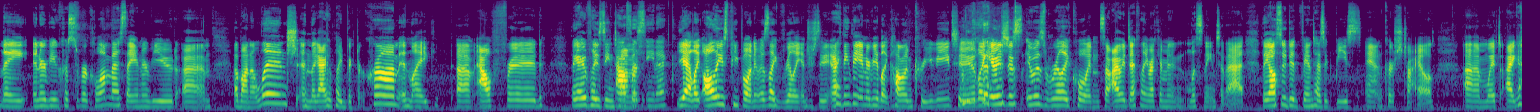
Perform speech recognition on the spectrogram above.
they interviewed Christopher Columbus. They interviewed um, Evanna Lynch and the guy who played Viktor Krum and like um, Alfred, the guy who plays Dean Thomas. Alfred Enoch. Yeah, like all these people, and it was like really interesting. And I think they interviewed like Colin Creevey too. Like it was just, it was really cool. And so I would definitely recommend listening to that. They also did Fantastic Beasts and Cursed Child, um, which I got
